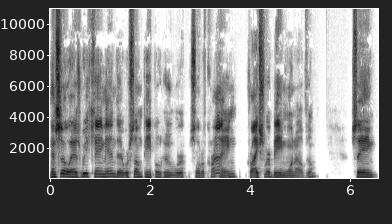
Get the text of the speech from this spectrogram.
And so as we came in, there were some people who were sort of crying, Chrysler being one of them, saying,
